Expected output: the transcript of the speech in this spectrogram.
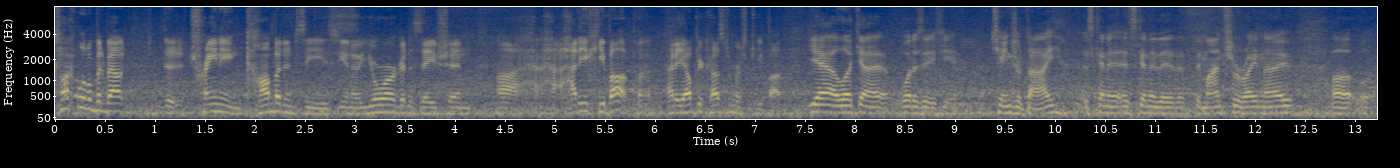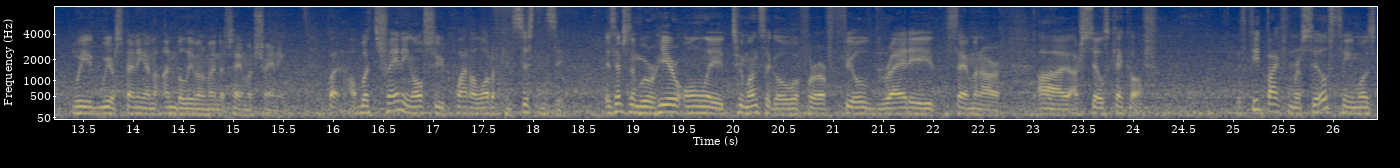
talk a little bit about the training, competencies, you know, your organization, uh, how do you keep up? How do you help your customers keep up? Yeah, look, at what is it, if you change or die, it's kind of it's kind of the, the, mantra right now. Uh, we, we are spending an unbelievable amount of time on training. But with training also you require a lot of consistency. It's interesting, we were here only two months ago for our field ready seminar, uh, our sales kickoff. The feedback from our sales team was,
